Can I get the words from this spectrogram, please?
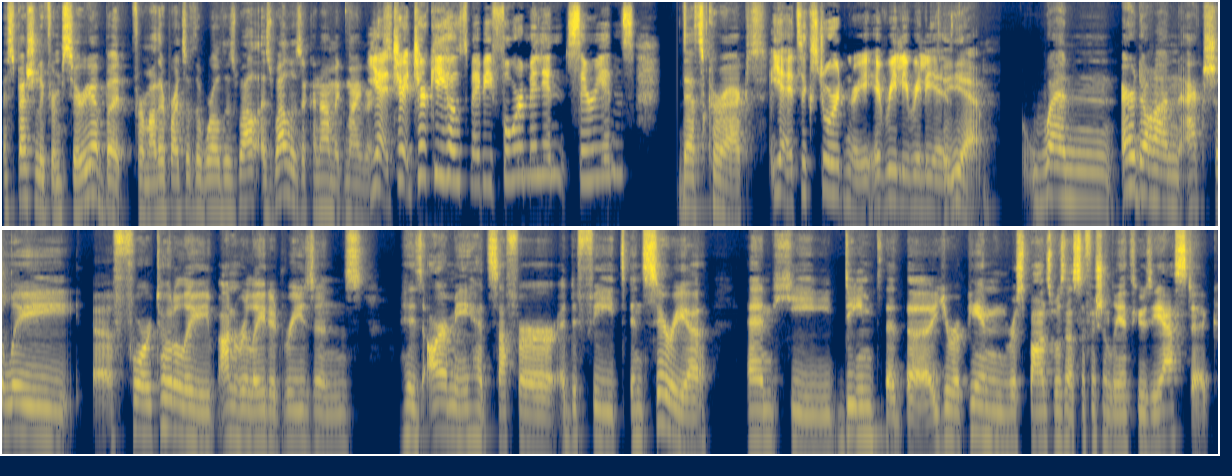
especially from Syria, but from other parts of the world as well, as well as economic migrants. Yeah, Tur- Turkey hosts maybe four million Syrians. That's correct. Yeah, it's extraordinary. It really, really is. Yeah. When Erdogan actually, uh, for totally unrelated reasons, his army had suffered a defeat in Syria, and he deemed that the European response was not sufficiently enthusiastic,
